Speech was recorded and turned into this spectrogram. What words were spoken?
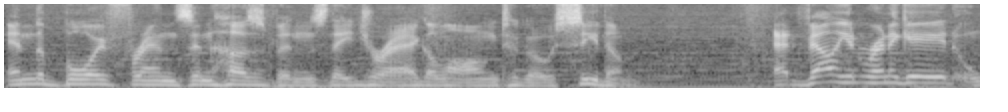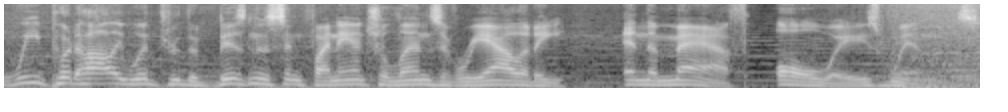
and the boyfriends and husbands they drag along to go see them. At Valiant Renegade, we put Hollywood through the business and financial lens of reality, and the math always wins.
